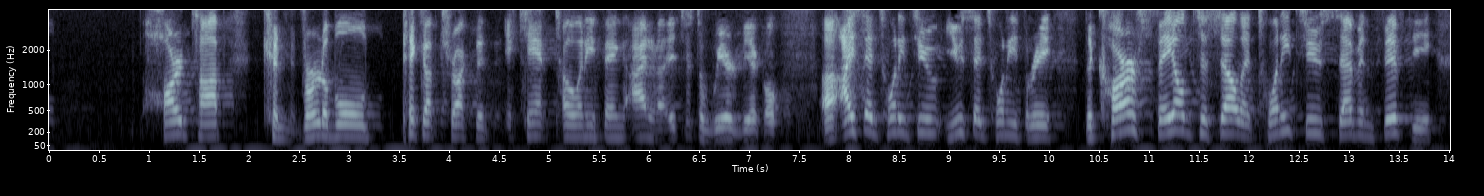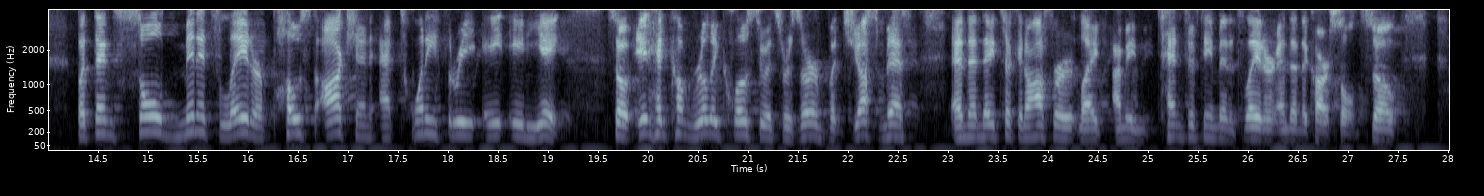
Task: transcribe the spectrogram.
hardtop convertible pickup truck that it can't tow anything. I don't know. It's just a weird vehicle. Uh, I said 22. You said 23. The car failed to sell at 22,750, but then sold minutes later post auction at 23,888. So it had come really close to its reserve, but just missed. And then they took an offer like, I mean, 10, 15 minutes later, and then the car sold. So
